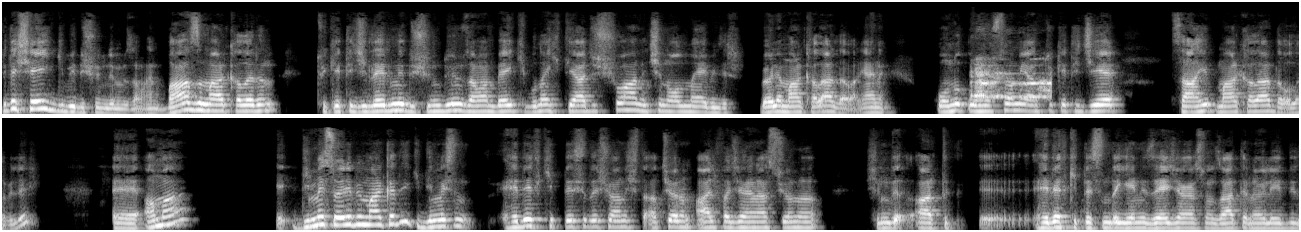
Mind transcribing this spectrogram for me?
bir de şey gibi düşündüğümüz zaman hani bazı markaların tüketicilerini düşündüğün zaman belki buna ihtiyacı şu an için olmayabilir. Böyle markalar da var. Yani onu umursamayan tüketiciye sahip markalar da olabilir. Ee, ama e, Dimes öyle bir marka değil ki. Dimes'in hedef kitlesi de şu an işte atıyorum alfa jenerasyonu şimdi artık e, hedef kitlesinde yeni Z jenerasyonu zaten öyleydi.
